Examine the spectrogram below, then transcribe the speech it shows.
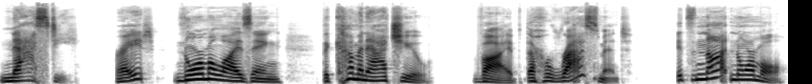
nasty, right? Normalizing the coming at you vibe, the harassment. It's not normal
